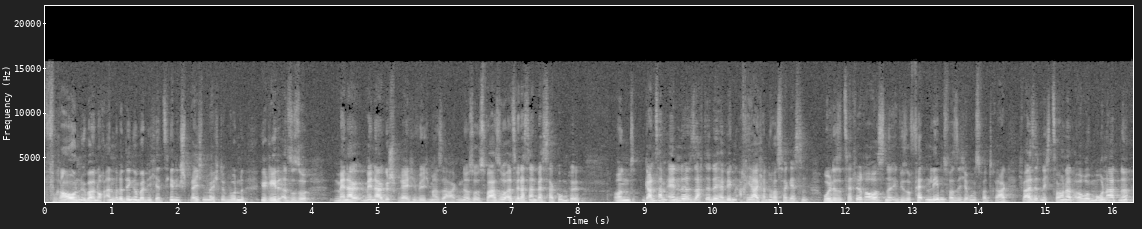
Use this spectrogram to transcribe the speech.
Frauen, über noch andere Dinge, über die ich jetzt hier nicht sprechen möchte, wurden geredet. Also so Männer, Männergespräche, will ich mal sagen. Ne? So, es war so, als wäre das ein bester Kumpel. Und ganz am Ende sagte der Herr Birken, ach ja, ich habe noch was vergessen. Holte so Zettel raus, ne, irgendwie so fetten Lebensversicherungsvertrag. Ich weiß jetzt nicht, 200 Euro im Monat. Ne?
